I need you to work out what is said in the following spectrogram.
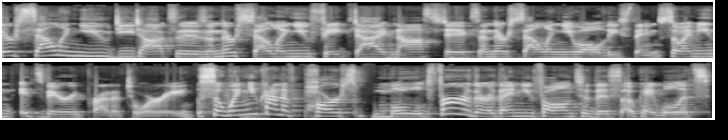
they're selling you detoxes and they're selling you fake diagnostics and they're selling you all these things. So, I mean, it's very predatory. So, when you kind of parse mold further, then you fall into this okay, well, it's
